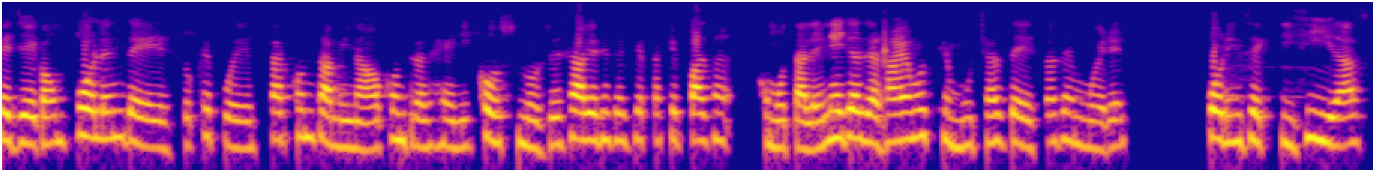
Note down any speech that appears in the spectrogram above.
que llega un polen de esto que puede estar contaminado con transgénicos, no se sabe si es cierta qué pasa como tal en ellas, ya sabemos que muchas de estas se mueren por insecticidas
